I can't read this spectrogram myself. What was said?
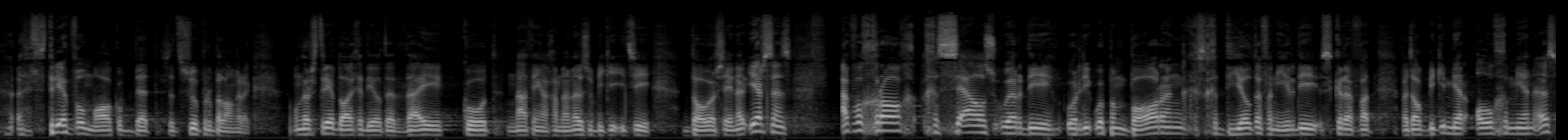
'n streep wil maak op dit, is dit super belangrik. Onderstreep daai gedeelte, they caught nothing. Ek gaan nou-nou so 'n bietjie ietsie daaroor sê. Nou eersins Ek wil graag gesels oor die oor die Openbaring gedeelte van hierdie skrif wat wat dalk bietjie meer algemeen is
